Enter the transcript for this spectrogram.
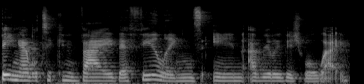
being able to convey their feelings in a really visual way.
